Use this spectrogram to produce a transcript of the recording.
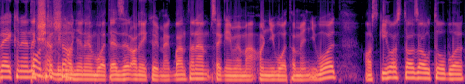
Reikönennek semmi gondja nem volt ezzel, anélkül, hogy megbántanám, szegényben már annyi volt, amennyi volt, azt kihozta az autóból,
